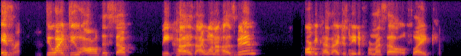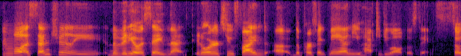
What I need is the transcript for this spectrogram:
Is Right. do I do all of this stuff because I want a husband, or because I just need it for myself? Like, well, essentially, the video is saying that in order to find uh, the perfect man, you have to do all of those things. So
